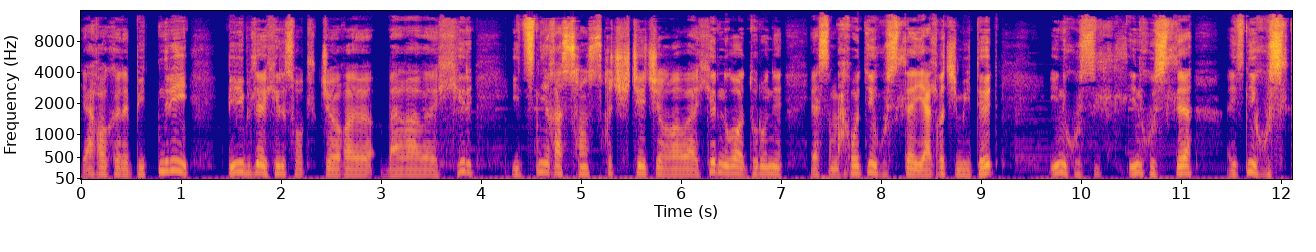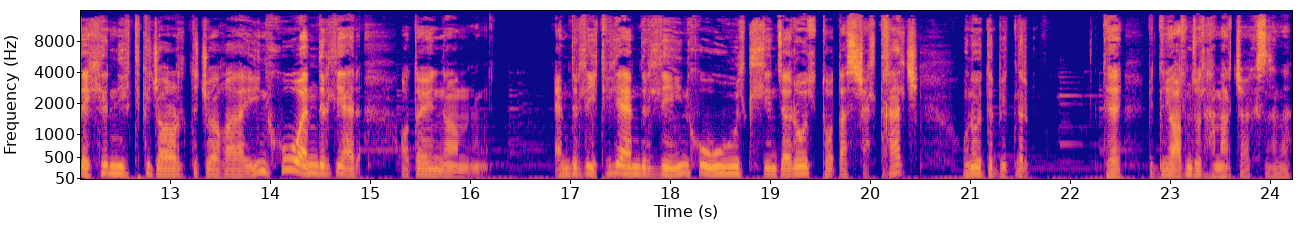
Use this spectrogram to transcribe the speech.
яг гэхээр бидний Библиэр хэр судалж байгаа байгаа вэ? Хэр эзнийгаа сонсгож хичээж байгаа вэ? Хэр нөгөө түрүүний яасан махбодийн хүслээ ялгаж мэдээд энэ хүсэл энэ хүслээ эзний хүсэлтэд хэр нэгдэх гэж оролдож байгаа энэ хүү амьдралын одоо энэ амьдралын итгэлийн амьдралын энэ хүү үйлдэлийн зориултуудаас шалтгаалж өнөөдөр бид нар тэ бидний олон зүйл хамаарж байгаа гэсэн санаа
